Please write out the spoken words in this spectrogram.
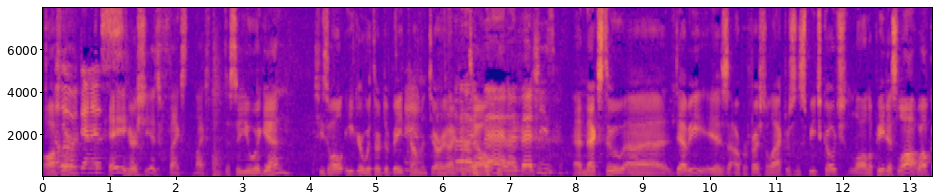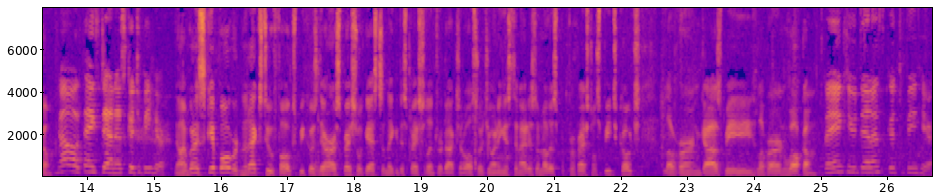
author. Hello, Dennis. Hey, here she is. Thanks, nice to see you again. She's all eager with her debate commentary. I can tell. I bet I bet. she's. And next to uh, Debbie is our professional actress and speech coach, Law Lapidus. Law, welcome. No, thanks, Dennis. Good to be here. Now I'm going to skip over to the next two folks because they're our special guests and they get a special introduction. Also joining us tonight is another professional speech coach, Laverne Gosby. Laverne, welcome. Thank you, Dennis. Good to be here.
